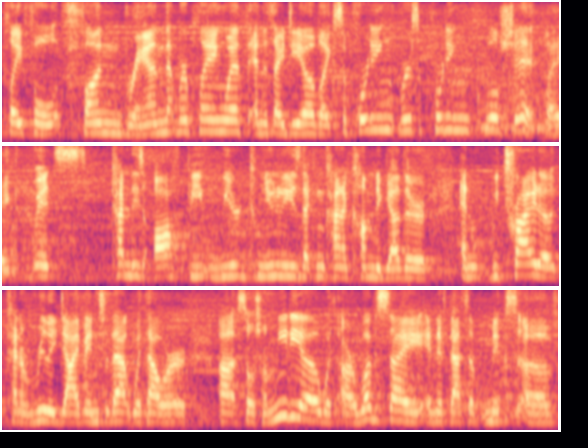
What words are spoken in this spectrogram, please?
playful, fun brand that we're playing with, and this idea of like supporting. We're supporting cool shit. Like it's kind of these offbeat, weird communities that can kind of come together, and we try to kind of really dive into that with our uh, social media, with our website, and if that's a mix of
